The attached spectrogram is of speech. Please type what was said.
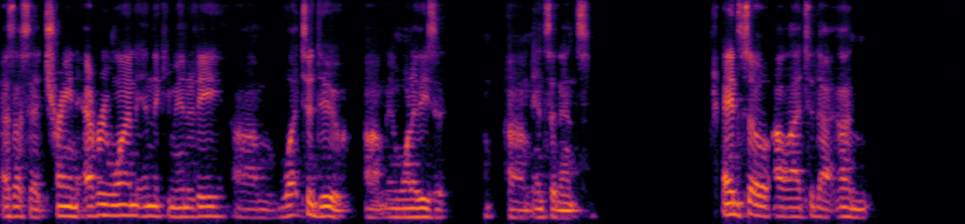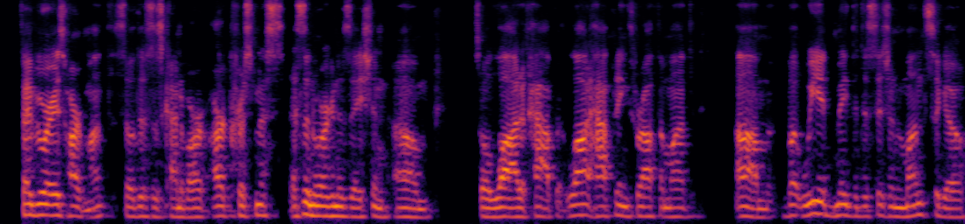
as I said, train everyone in the community um, what to do um, in one of these incidents. And so I'll add to that. February is Heart Month, so this is kind of our our Christmas as an organization. so a lot of happen, a lot happening throughout the month. Um, but we had made the decision months ago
